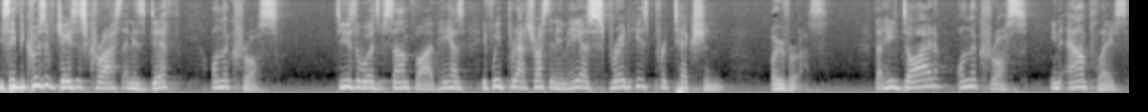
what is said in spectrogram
You see, because of Jesus Christ and his death on the cross, to use the words of Psalm 5, he has, if we put our trust in him, he has spread his protection over us. That he died on the cross in our place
